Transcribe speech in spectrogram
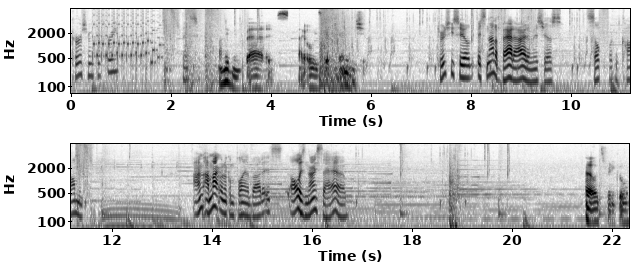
curse room for free. Thanks. Not even bad. It's I always get Trinity Shield. Trinity Shield, it's not a bad item, it's just so fucking common. I'm, I'm not gonna complain about it, it's always nice to have. That looks pretty cool.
